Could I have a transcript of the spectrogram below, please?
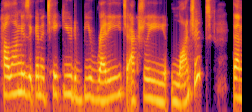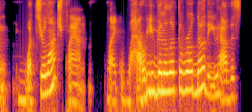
How long is it going to take you to be ready to actually launch it? Then, what's your launch plan? like how are you going to let the world know that you have this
